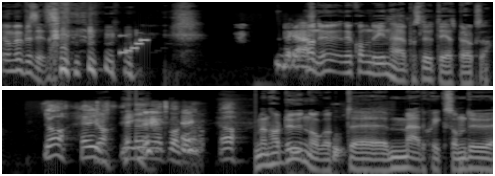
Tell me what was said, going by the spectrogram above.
Ja, men precis. Bra. ja, nu, nu kom du in här på slutet Jesper också. Ja, hej. Ja, hej. Nu är jag tillbaka. Ja. Men har du något eh, medskick som du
